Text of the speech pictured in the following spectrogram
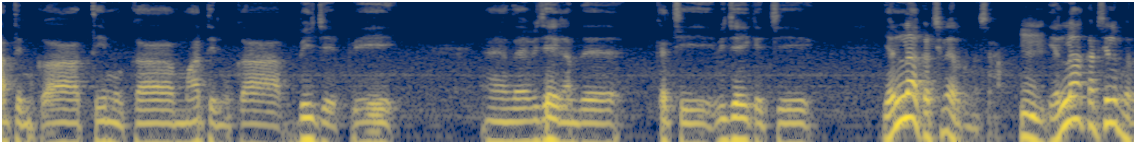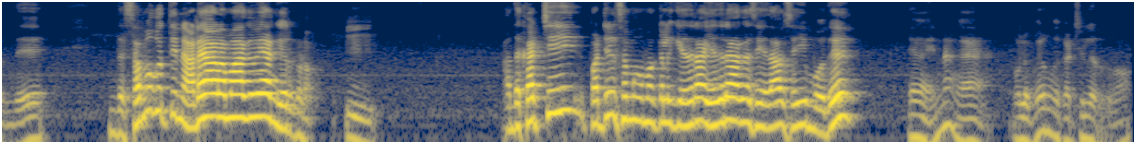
அதிமுக திமுக மதிமுக பிஜேபி இந்த விஜயகாந்த் கட்சி விஜய் கட்சி எல்லா கட்சியிலும் இருக்கணும் சார். ம். எல்லா கட்சியிலும் இருந்து இந்த சமூகத்தின் அடையாளமாகவே அங்கே இருக்கணும். ம். அந்த கட்சி பட்டியல் சமூக மக்களுக்கு எதிராக எதிராக செய்- ஏதாவது செய்யும்போது ஏங்க என்னங்க? இவ்வளோ பேர் உங்கள் கட்சியில் இருக்கிறோம்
